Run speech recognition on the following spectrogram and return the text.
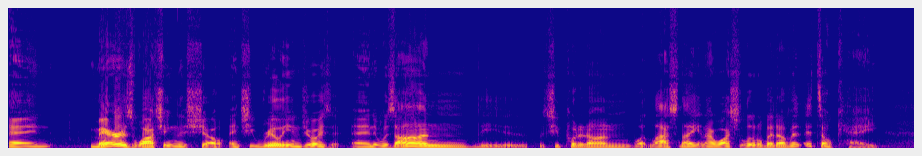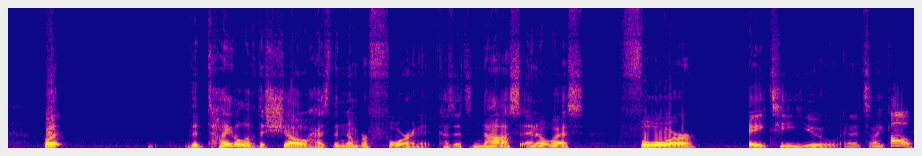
And Mara is watching this show, and she really enjoys it. And it was on the, she put it on what last night, and I watched a little bit of it. It's okay, but the title of the show has the number four in it because it's Nos N O S four A T U, and it's like, Oh,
